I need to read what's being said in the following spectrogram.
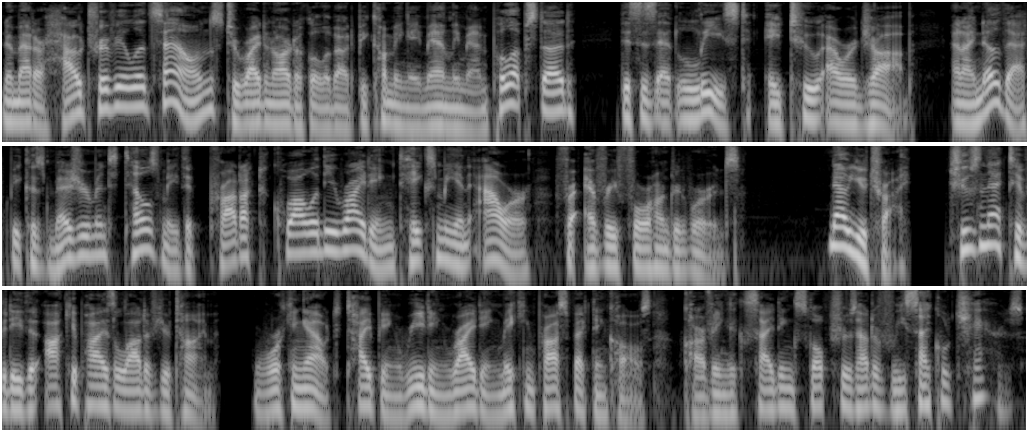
No matter how trivial it sounds to write an article about becoming a manly man pull up stud, this is at least a two hour job. And I know that because measurement tells me that product quality writing takes me an hour for every 400 words. Now you try. Choose an activity that occupies a lot of your time working out, typing, reading, writing, making prospecting calls, carving exciting sculptures out of recycled chairs.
